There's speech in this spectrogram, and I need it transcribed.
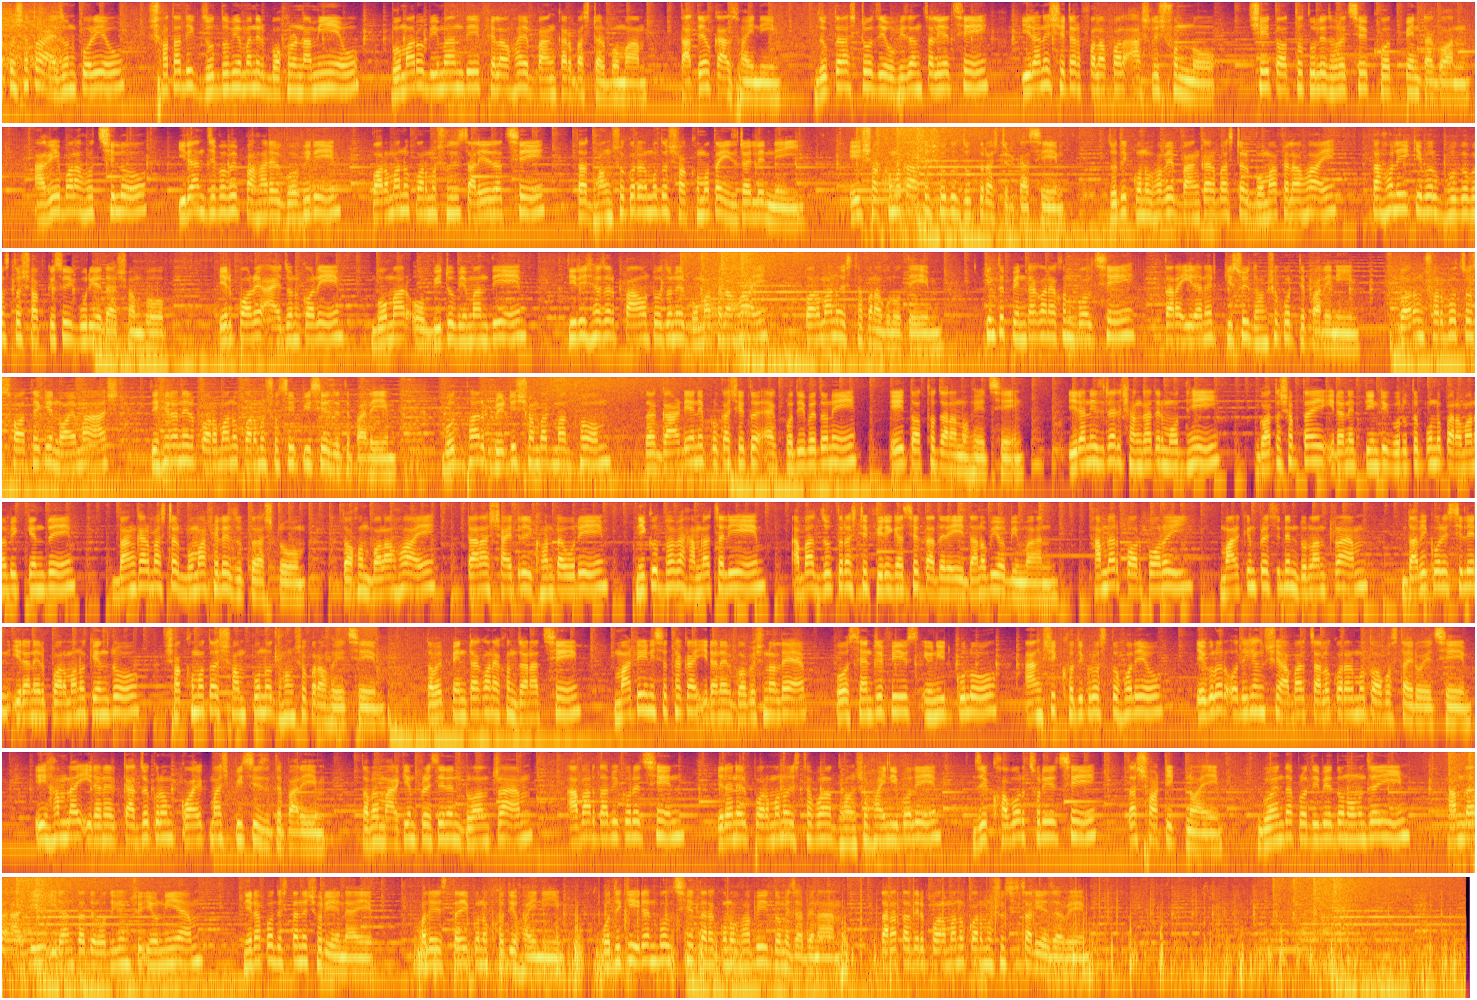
এত শত আয়োজন করেও শতাধিক যুদ্ধ বিমানের বহর নামিয়েও বোমারও বিমান দিয়ে ফেলা হয় বাংকার বাস্টার বোমা। তাতেও কাজ হয়নি। যুক্তরাষ্ট্র যে অভিযান চালিয়েছে, ইরানে সেটার ফলাফল আসলে শূন্য। সেই তথ্য তুলে ধরেছে খোদ পেন্টাগন। আগেই বলা হচ্ছিল, ইরান যেভাবে পাহাড়ের গভীরে পরমাণু কর্মসূচি চালিয়ে যাচ্ছে, তা ধ্বংস করার মতো সক্ষমতা ইসরায়েলের নেই। এই সক্ষমতা আছে শুধু যুক্তরাষ্ট্রের কাছে। যদি কোনোভাবে বাংকার বাস্টার বোমা ফেলা হয় তাহলেই কেবল ভূগর্ভস্থ সব কিছুই গুড়িয়ে দেওয়া সম্ভব। এরপরে আয়োজন করে বোমার ও বিটু বিমান দিয়ে তিরিশ হাজার পাউন্ড ওজনের বোমা ফেলা হয় পরমাণু স্থাপনাগুলোতে। কিন্তু পেন্টাগন এখন বলছে তারা ইরানের কিছুই ধ্বংস করতে পারেনি, বরং সর্বোচ্চ ছ থেকে নয় মাস তেহরানের পরমাণু কর্মসূচি পিছিয়ে যেতে পারে। বুধবার ব্রিটিশ সংবাদ মাধ্যম দ্য গার্ডিয়ানে প্রকাশিত এক প্রতিবেদনে এই তথ্য জানানো হয়েছে। ইরান ইসরায়েল সংঘাতের মধ্যেই গত সপ্তাহে ইরানের তিনটি গুরুত্বপূর্ণ পারমাণবিক কেন্দ্রে বাংকার বাস্টার বোমা ফেলে যুক্তরাষ্ট্র। তখন বলা হয়, টানা সাঁত্রিশ ঘণ্টা উড়ে নিখুঁতভাবে হামলা চালিয়ে আবার যুক্তরাষ্ট্রে ফিরে গেছে তাদের এই দানবীয় বিমান। হামলার পরপরই মার্কিন প্রেসিডেন্ট ডোনাল্ড ট্রাম্প দাবি করেছিলেন ইরানের পরমাণু কেন্দ্র সক্ষমতা সম্পূর্ণ ধ্বংস করা হয়েছে। তবে পেন্টাগন এখন জানাচ্ছে, মাটির নিচে থাকা ইরানের গবেষণা ল্যাব ও সেন্ট্রিফিউজ ইউনিটগুলো আংশিক ক্ষতিগ্রস্ত হলেও এগুলোর অধিকাংশ আবার চালু করার মতো অবস্থায় রয়েছে। এই হামলায় ইরানের কার্যক্রম কয়েক মাস পিছিয়ে যেতে পারে। তবে মার্কিন প্রেসিডেন্ট ডোনাল্ড ট্রাম্প আবার দাবি করেছেন, ইরানের পরমাণু স্থাপনা ধ্বংস হয়নি বলে যে খবর ছড়িয়েছে তা সঠিক নয়। গোয়েন্দা প্রতিবেদন অনুযায়ী, হামলার আগেই ইরান তাদের অধিকাংশ ইউনিয়াম নিরাপদ স্থানে সরিয়ে নেয়, ফলে স্থায়ী কোনো ক্ষতি হয়নি। ওদিকে ইরান বলছে, তারা কোনোভাবেই দমে যাবে না। তারা তাদের পরমাণু কর্মসূচি চালিয়ে যাবে।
